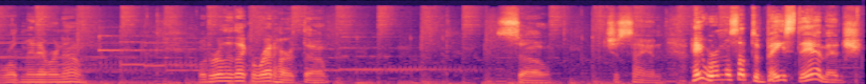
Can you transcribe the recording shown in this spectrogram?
The world may never know. Would really like a red heart, though. So, just saying. Hey, we're almost up to base damage.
